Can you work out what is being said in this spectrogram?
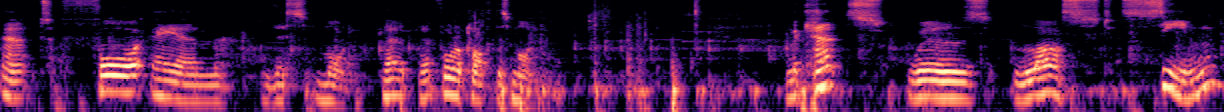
at four a.m. this morning. Uh, at four o'clock this morning. McCats was last seen,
